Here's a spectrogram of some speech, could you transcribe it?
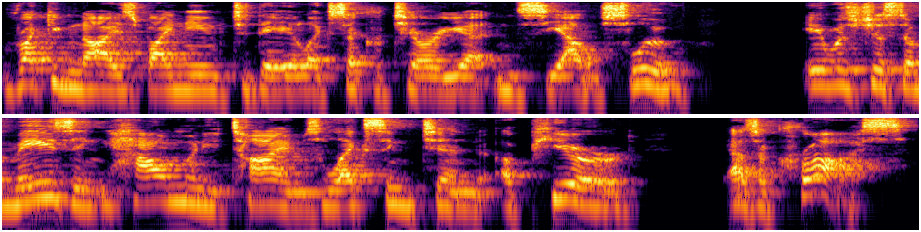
recognize by name today, like Secretariat and Seattle Slew, it was just amazing how many times Lexington appeared as a cross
